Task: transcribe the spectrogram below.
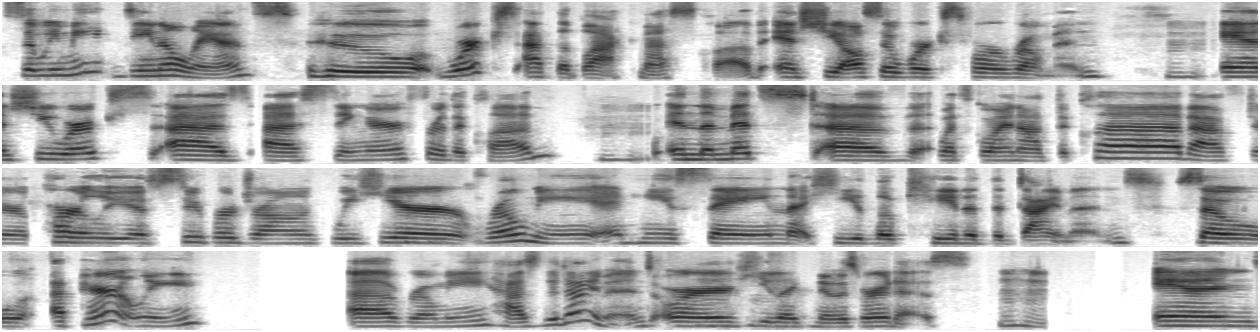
So we meet Dinah Lance, who works at the Black Mask Club, and she also works for Roman. Mhm. And she works as a singer for the club. Mhm. In the midst of what's going on at the club, after Harley is super drunk, we hear Romy, and he's saying that he located the diamond. So apparently, uh, Romy has the diamond, or he Mhm. like knows where it is Mhm. and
